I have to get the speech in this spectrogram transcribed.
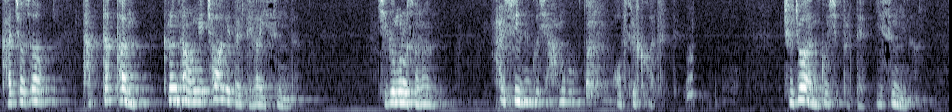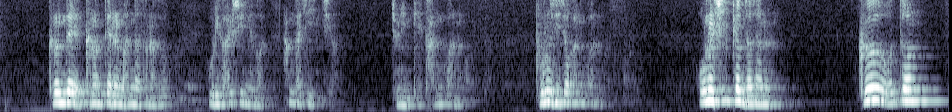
갇혀서 답답한 그런 상황에 처하게 될 때가 있습니다. 지금으로서는 할 수 있는 것이 아무것도 없을 것 같을 때, 주저앉고 싶을 때 있습니다. 그런데 그런 때를 만나더라도 우리가 할 수 있는 것 한 가지 있죠. 주님께 간구하는 겁니다. 부르짖어 간구하는 겁니다. 오늘 시편 저자는 그 어떤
